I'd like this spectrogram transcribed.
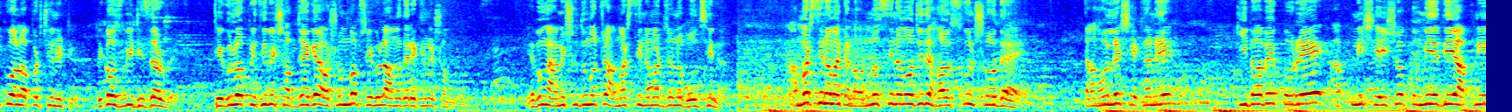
equal opportunity because we deserve it যেগুলো পৃথিবীর সব জায়গায় অসম্ভব, সেগুলো আমাদের এখানে সম্ভব। এবং আমি শুধুমাত্র আমার সিনেমার জন্য বলছি না। আমার সিনেমা কেন? অন্য সিনেমাও যদি হাউসফুল শো দেয়, তাহলে সেখানে কীভাবে করে আপনি সেই শো কমিয়ে দিয়ে আপনি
